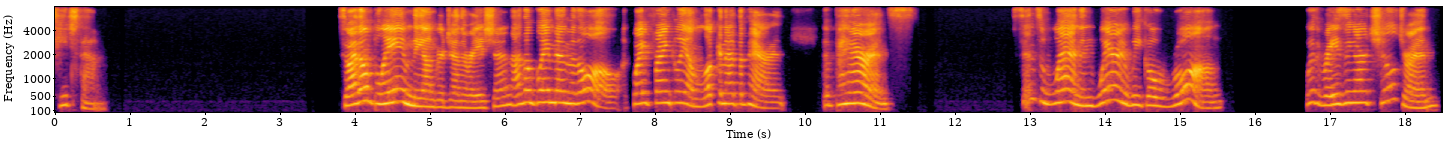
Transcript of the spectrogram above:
Teach them. So I don't blame the younger generation. I don't blame them at all. Quite frankly, I'm looking at the parent. The parents. Since when and where did we go wrong with raising our children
